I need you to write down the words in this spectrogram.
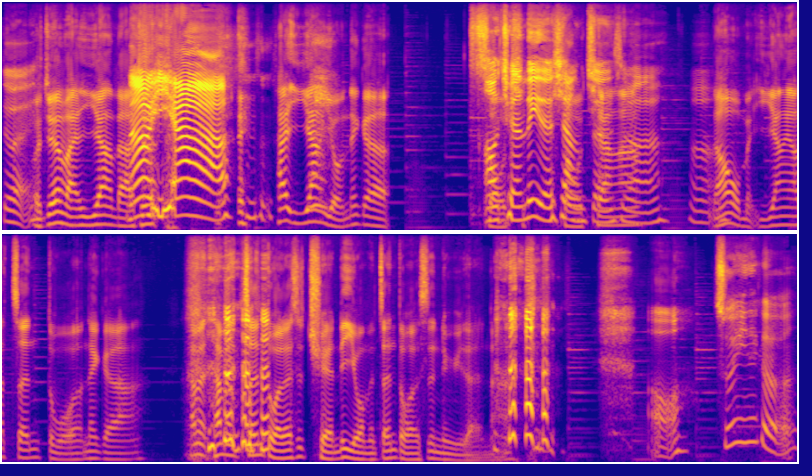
对，我觉得蛮一样的、啊。哪有一样啊？欸、他一样有那个 哦，权力的象征、啊、是吗？嗯。然后我们一样要争夺那个啊，他们他们争夺的是权力，我们争夺的是女人啊。哦。所以那个，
